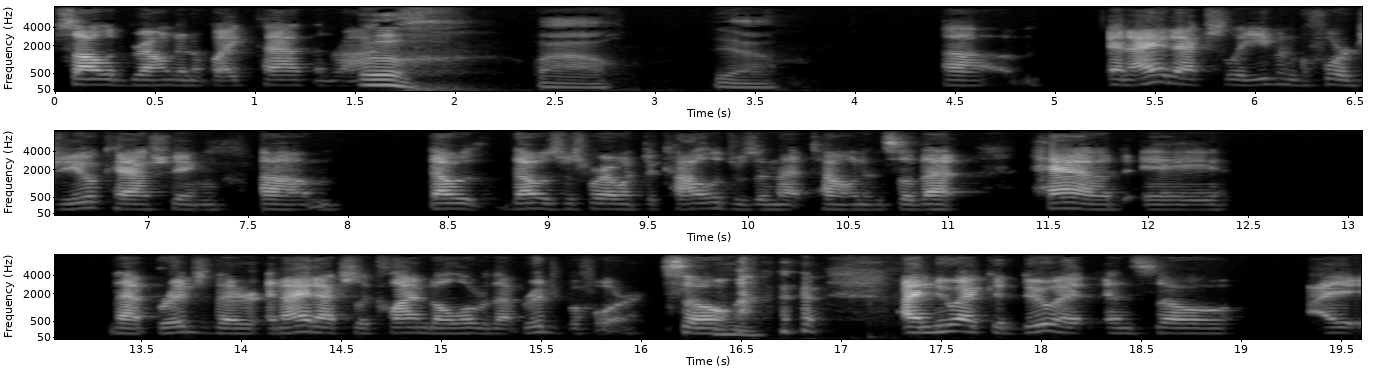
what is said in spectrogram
solid ground and a bike path and rocks. Ugh. Wow. Yeah. Um, and I had actually even before geocaching, um, that was that was just where I went to college was in that town, and so that had a that bridge there, and I had actually climbed all over that bridge before, so I knew I could do it, and so I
